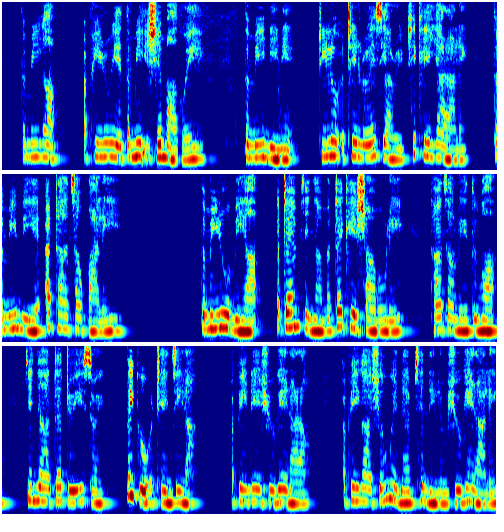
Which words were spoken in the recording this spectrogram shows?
။သမီးကအဖေတို့ရဲ့သမီးအရှင်းပါကွယ်။ သမီးအနေနဲ့ဒီလိုအထင်လွဲစရာတွေဖြစ်ခဲ့ရတာလေသမီးမေရဲ့အထာကြောက်ပါလေ။သမီးတို့မေကအတန်းပညာမတက်ခဲ့ရှာဘူးလေ။ဒါကြောင့်လေသူကပညာတတ်တွေဆိုရင်တိတ်ကိုအထင်ကြီးတာ။အဖေနဲ့ယူခဲ့တာတော့အဖေကရုံးဝင်နှံဖြစ်နေလို့ယူခဲ့တာလေ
